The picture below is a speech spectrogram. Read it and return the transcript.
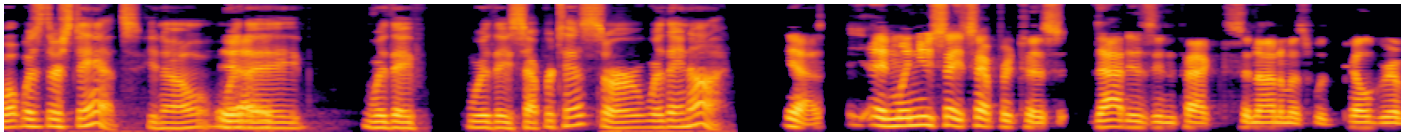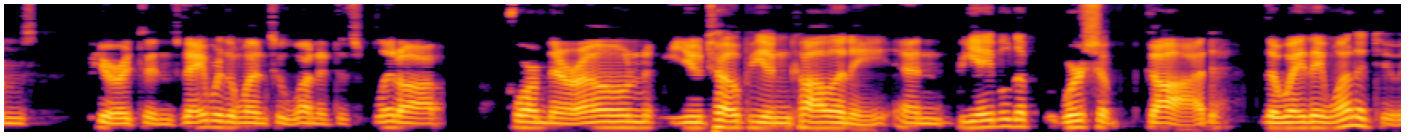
what was their stance. You know, were Yeah. they were they were they separatists or were they not? Yes. And when you say separatists, that is in fact synonymous with pilgrims, Puritans. They were the ones who wanted to split off, form their own utopian colony, and be able to worship God the way they wanted to.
